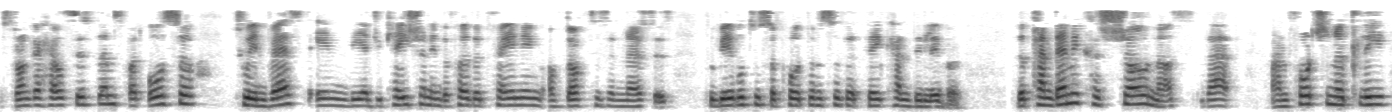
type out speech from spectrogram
stronger health systems, but also to invest in the education, in the further training of doctors and nurses to be able to support them so that they can deliver. The pandemic has shown us that unfortunately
